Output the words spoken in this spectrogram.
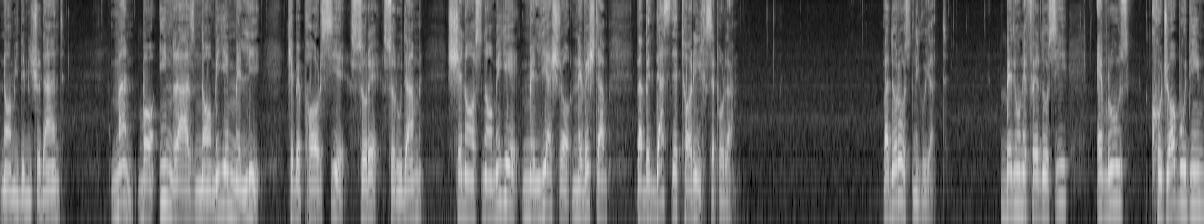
نامیده می شدند من با این رزمنامه ملی که به پارسی سره سرودم شناسنامه ملیش را نوشتم و به دست تاریخ سپردم. و درست می‌گوید بدون فردوسی امروز کجا بودیم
